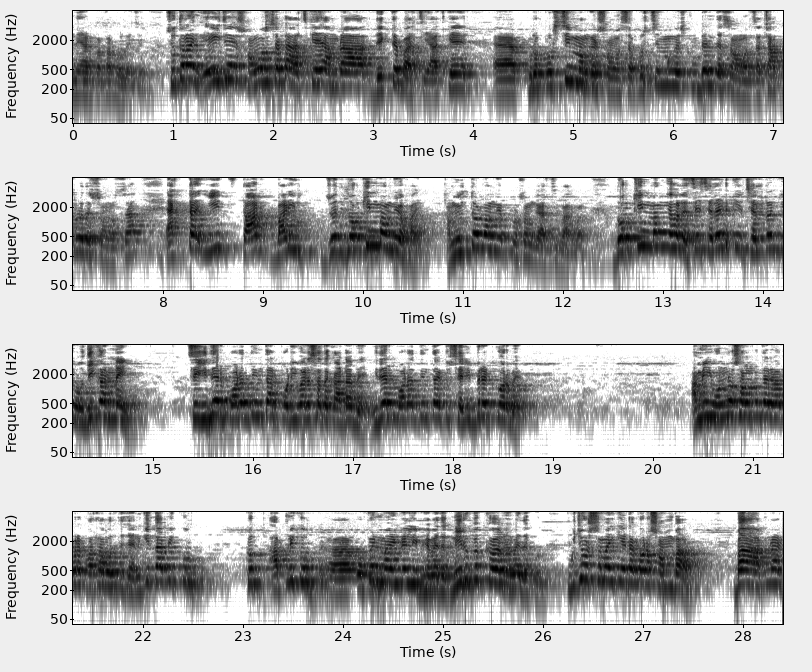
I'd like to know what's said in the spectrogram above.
নেওয়ার কথা বলেছে। সুতরাং এই যে সমস্যাটা আজকে আমরা দেখতে পাচ্ছি, আজকে পুরো পশ্চিমবঙ্গের সমস্যা, পশ্চিমবঙ্গের স্টুডেন্টদের সমস্যা ছাত্রদের সমস্যা। একটা ঈদ তার বাড়ি যদি দক্ষিণবঙ্গে হয়, আমি উত্তরবঙ্গের প্রসঙ্গে আসছি বারবার, দক্ষিণবঙ্গে হলে সেই ছেলেটার কি ছেলেটার কি অধিকার নেই? সে ঈদের পরের দিন তার পরিবারের সাথে কাটাবে, ঈদের পরের দিন তার একটু সেলিব্রেট করবে। আমি অন্য সম্প্রদায়ের ব্যাপারে কথা বলতে চাই কিন্তু আপনি খুব খুব আপনি খুব ওপেন মাইন্ডেডলি ভেবে দেখুন, নিরপেক্ষভাবে ভেবে দেখুন, পুজোর সময় কি এটা করা সম্ভব? বা আপনার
